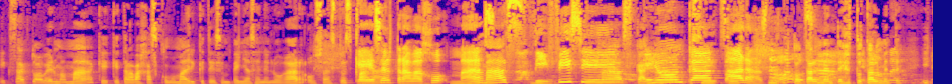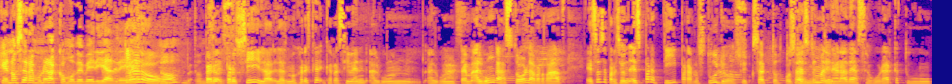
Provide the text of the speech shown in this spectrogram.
exacto, a ver, mamá, que, que trabajas como madre y que te desempeñas en el hogar, o sea, esto es Que para- es el trabajo más, Más difícil. y más que cañón. nunca sí, sí. paras, ¿no? Totalmente, O sea, que totalmente. Y que no se remunera como debería de, Claro, ¿no? pero, Entonces, pero sí, la- las mujeres que, que reciben algún algún tema, algún gasto, la verdad, esa separación es para ti, para los tuyos. Exacto, O sea, es tu manera de asegurar que tú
